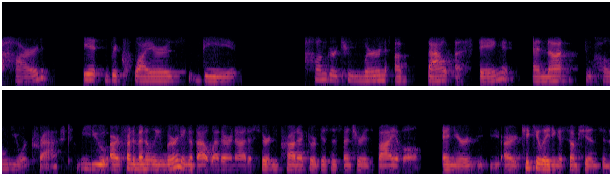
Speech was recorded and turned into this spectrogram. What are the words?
hard. It requires the hunger to learn about a thing and not to hone your craft. You are fundamentally learning about whether or not a certain product or business venture is viable and you're articulating assumptions and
